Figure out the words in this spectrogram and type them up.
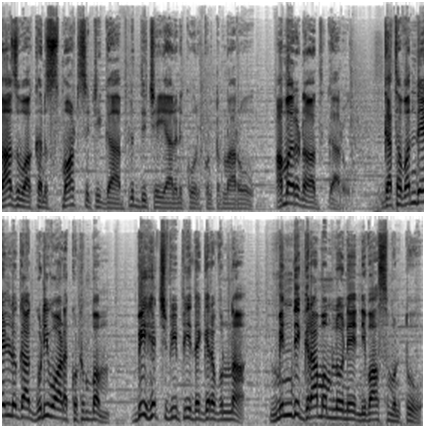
గాజువాకను స్మార్ట్ సిటీగా అభివృద్ధి చేయాలని కోరుకుంటున్నారు అమర్నాథ్ గారు. గత వందేళ్ళుగా గుడివాడ కుటుంబం బిహెచ్విపి దగ్గర ఉన్న మింది గ్రామంలోనే నివాసముంటూ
